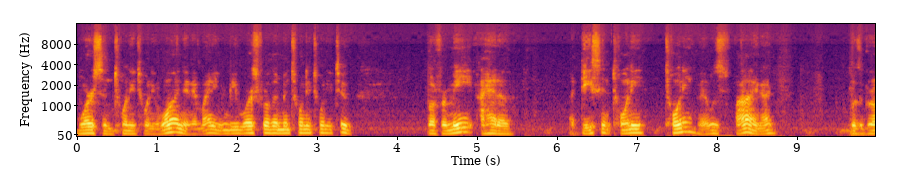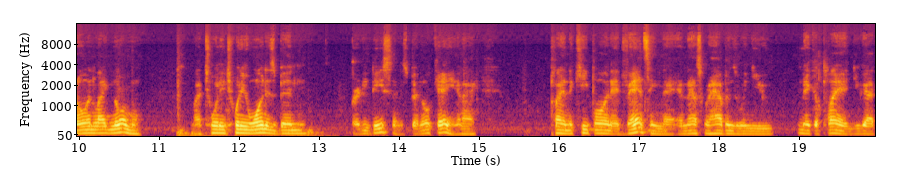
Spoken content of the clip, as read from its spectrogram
worse in 2021, and it might even be worse for them in 2022. But for me, I had a, a decent 2020. It was fine. I was growing like normal. My 2021 has been pretty decent. It's been okay. And I plan to keep on advancing that. And that's what happens when you make a plan. You got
